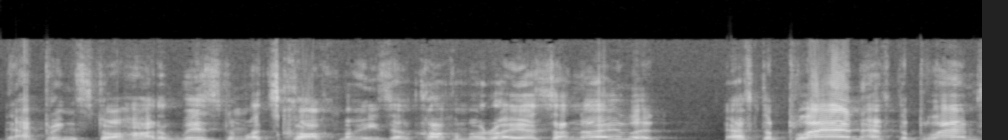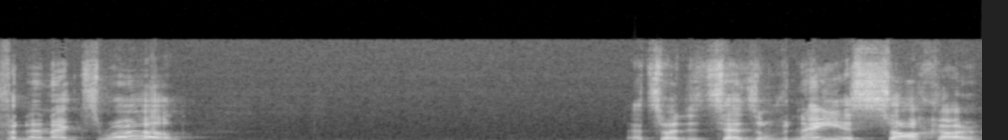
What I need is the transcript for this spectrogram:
That brings to a heart of wisdom. What's Chachma? He's a Chachma Royas Anoilid. Have to plan, have to plan for the next world. That's what it says. Uvnei Yisachar,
